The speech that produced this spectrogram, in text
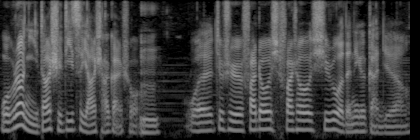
我不知道你当时第一次阳啥感受。嗯我就是发烧发烧虚弱的那个感觉啊，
